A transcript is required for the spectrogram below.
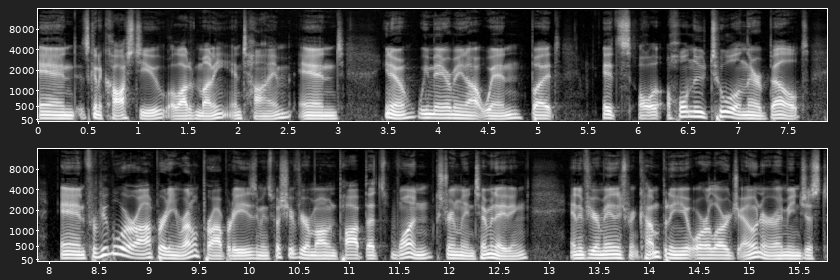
and it's going to cost you a lot of money and time. And, you know, we may or may not win, but it's a whole new tool in their belt. And for people who are operating rental properties, I mean, especially if you're a mom and pop, that's one, extremely intimidating. And if you're a management company or a large owner, I mean, just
